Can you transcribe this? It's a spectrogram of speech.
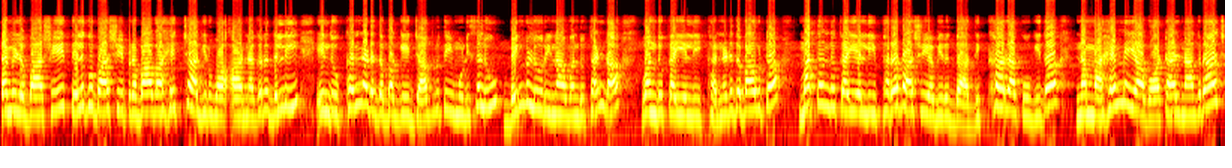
ತಮಿಳು ಭಾಷೆ, ತೆಲುಗು ಭಾಷೆ ಪ್ರಭಾವ ಹೆಚ್ಚಾಗಿರುವ ಆ ನಗರದಲ್ಲಿ ಇಂದು ಕನ್ನಡದ ಬಗ್ಗೆ ಜಾಗೃತಿ ಮೂಡಿಸಲು ಬೆಂಗಳೂರಿನ ಒಂದು ತಂಡ, ಒಂದು ಕೈಯಲ್ಲಿ ಕನ್ನಡದ ಬಾವುಟ, ಮತ್ತೊಂದು ಕೈಯಲ್ಲಿ ಪರಭಾಷೆಯ ವಿರುದ್ಧ ಧಿಕ್ಕಾರ ಕೂಗಿದ ನಮ್ಮ ಹೆಮ್ಮೆಯ ವಾಟಾಳ್ ನಾಗರಾಜ್,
